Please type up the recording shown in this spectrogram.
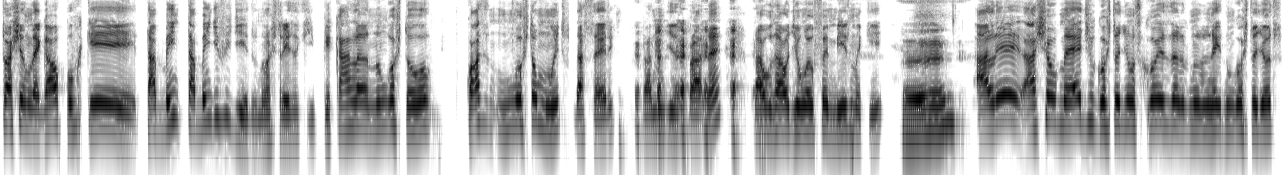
tô achando legal porque tá bem, tá bem dividido nós três aqui. Porque Carla não gostou, quase não gostou muito da série, pra não dizer, pra, né? Pra usar de um eufemismo aqui. É. Ale achou médio, gostou de umas coisas, não, não gostou de outras.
